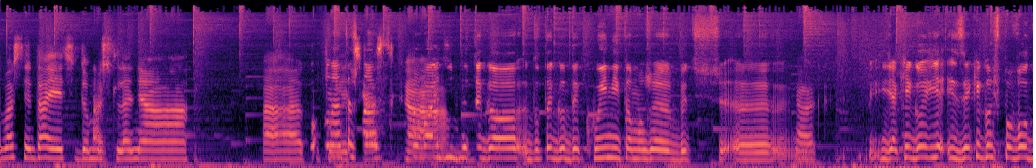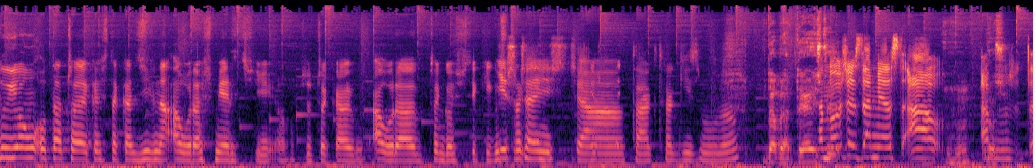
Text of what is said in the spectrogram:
właśnie daje ci do Tak. myślenia, a Ona też nas prowadzi do tego, do tego The Queen i to może być e, Tak. jakiego, z jakiegoś powodu ją otacza jakaś taka dziwna aura śmierci, o, czy czeka aura czegoś, jakiegoś Nieszczęścia, tak, tragizmu, no. dobra, to ja a jeszcze... może zamiast a, Mhm, a może, to,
